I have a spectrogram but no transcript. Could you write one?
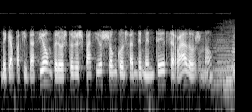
de capacitación, pero estos espacios son constantemente cerrados, ¿no?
